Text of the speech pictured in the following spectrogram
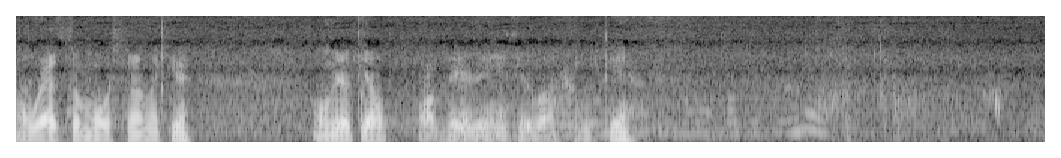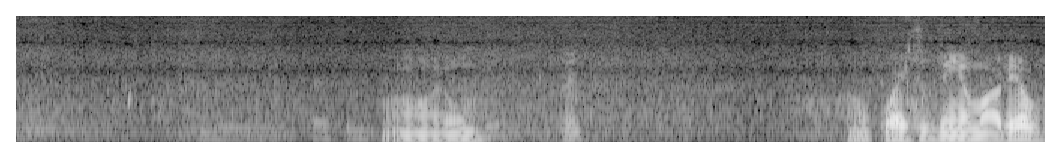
O Edson tá mostrando aqui. Vamos ver aqui a a pedrinha que ele baixou aqui. Ah, é um, quartozinho amarelo.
